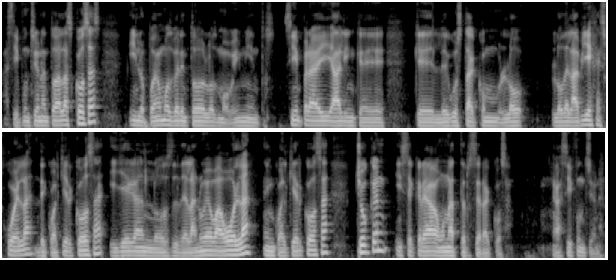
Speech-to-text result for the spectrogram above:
Así funcionan todas las cosas y lo podemos ver en todos los movimientos. Siempre hay alguien que, que le gusta como lo, lo de la vieja escuela de cualquier cosa y llegan los de la nueva ola en cualquier cosa, chocan y se crea una tercera cosa. Así funciona.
